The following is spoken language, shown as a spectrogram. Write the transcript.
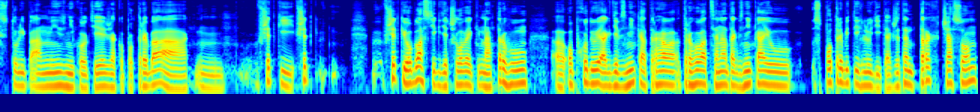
s tulipánmi vznikol tiež ako potreba a um, všetky, všetky, všetky oblasti, kde človek na trhu uh, obchoduje a kde vzniká trhová cena, tak vznikajú spotreby tých ľudí. Takže ten trh časom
